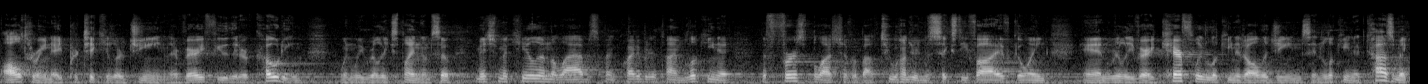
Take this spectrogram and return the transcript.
altering a particular gene. There are very few that are coding when we really explain them. So Mitch Machiela in the lab spent quite a bit of time looking at the first blush of about 265, going and really very carefully looking at all the genes and looking at cosmic,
